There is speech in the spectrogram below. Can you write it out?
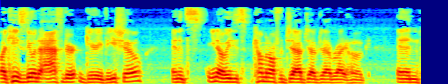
Like he's doing the Ask Gary Vee show, and it's you know he's coming off of jab, jab, jab, right hook, and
